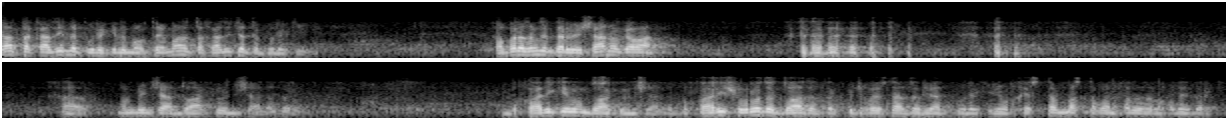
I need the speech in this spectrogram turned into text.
تا تقاضی نه پوره کړي محترمه تقاضی چته پوره کړي خبره څنګه درویشانو کوا ہم بھی انشاءاللہ دعا کرو انشاءاللہ ضرور. بخاری کی بھی دعا کرو انشاءاللہ بخاری شروع تو دعا در تک کچھ خوشتا ضروریات پورے کی اور خستہ مست بن فضل خدا در کی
